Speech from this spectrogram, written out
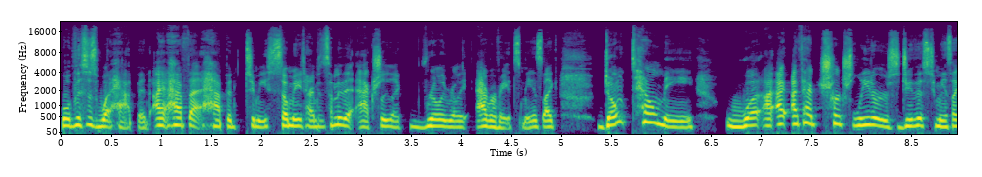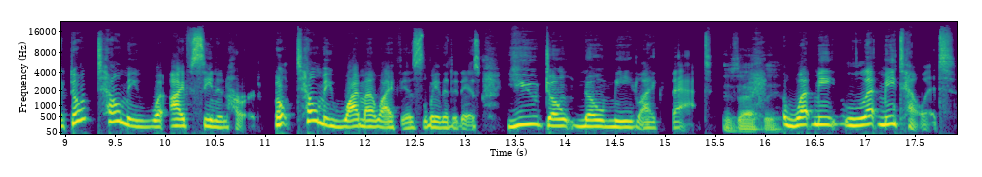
"Well, this is what happened." I have that happen to me so many times. It's something that actually like really, really aggravates me. It's like, don't tell me what I, I've had church leaders do this to me. It's like, don't tell me what I've seen and heard. Don't tell me why my life is the way that it is. You don't know me like that. Exactly. Let me let me tell it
